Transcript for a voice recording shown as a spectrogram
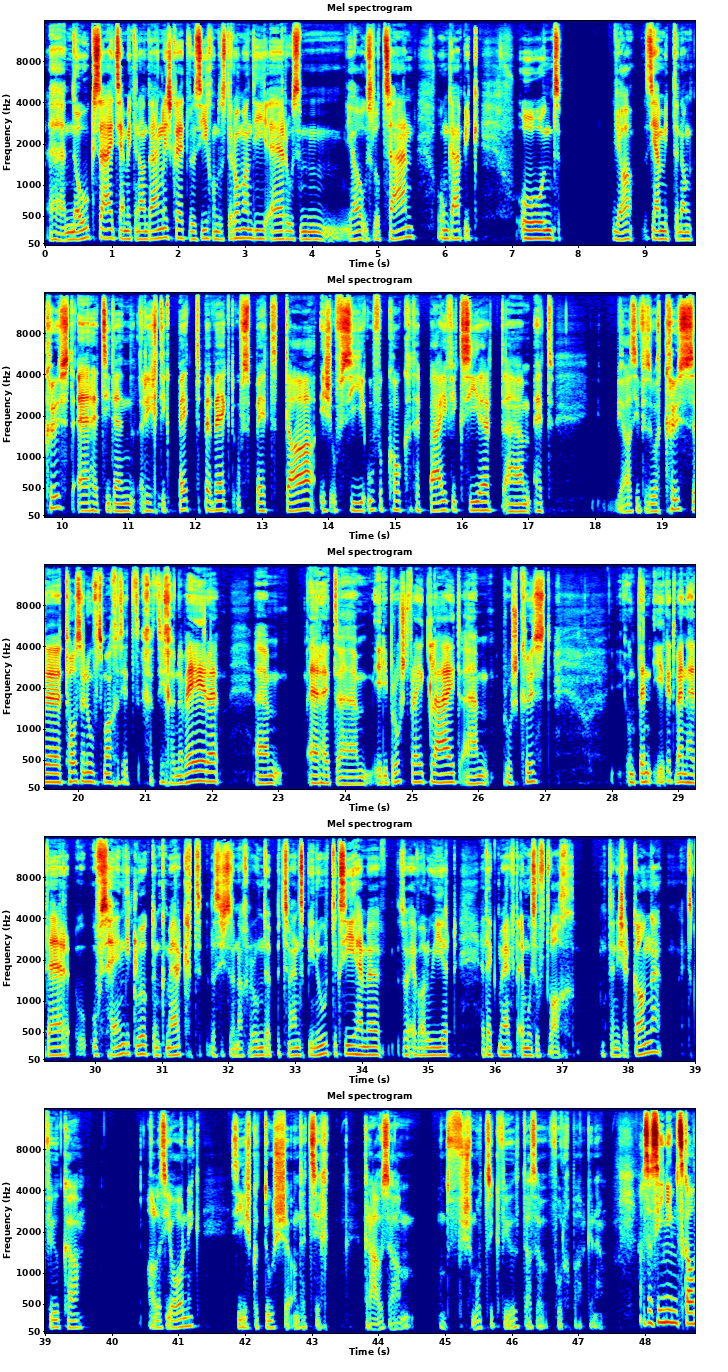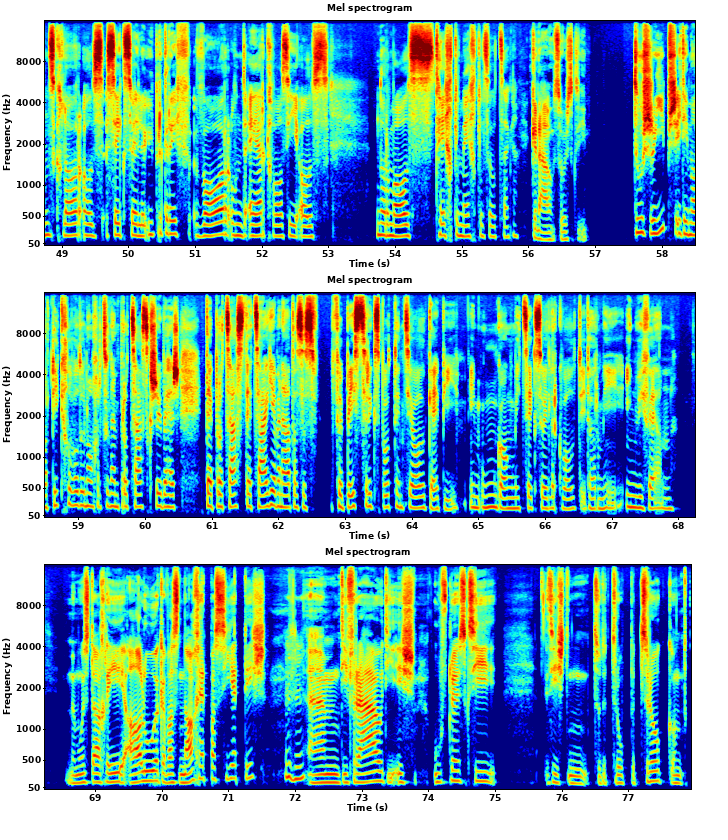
äh, No gesagt, sie haben miteinander Englisch geredet, weil sie kommt aus der Romandie, er aus, dem, ja, aus Luzern, Umgebung. Und ja, sie haben miteinander geküsst. Er hat sie dann Richtung Bett bewegt, aufs Bett da, ist auf sie aufgehockt, hat Beine fixiert, ähm, hat ja, sie versucht küssen, die Hosen aufzumachen, sie hat sich können wehren. Ähm, er hat ähm, ihre Brust freigelegt, ähm, Brust geküsst. Und dann irgendwann hat er aufs Handy geschaut und gemerkt, das ist so nach rund etwa 20 Minuten gewesen, haben wir so evaluiert, hat er gemerkt, er muss auf die Wache. Und dann ist er gegangen, hat das Gefühl gehabt, alles in Ordnung. Sie ist duschen und hat sich grausam und schmutzig gefühlt, also furchtbar, genau. Also sie nimmt es ganz klar als sexuellen Übergriff wahr und er quasi als normales Techtelmechtel sozusagen. Genau, so war es. Du schreibst in dem Artikel, wo du nachher zu dem Prozess geschrieben hast, der Prozess der zeigt eben auch, dass es Verbesserungspotenzial gäbe im Umgang mit sexueller Gewalt in der Armee. Inwiefern? Man muss da ein bisschen anschauen, was nachher passiert ist. Mhm. Ähm, die Frau, die ist aufgelöst gewesen. Sie ist dann zu der Truppe zurück und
